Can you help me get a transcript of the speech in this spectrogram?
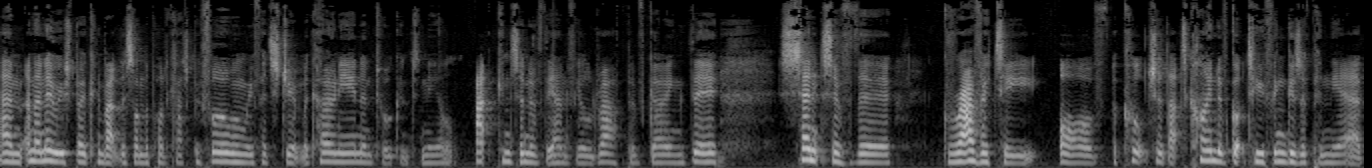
Um, and I know we've spoken about this on the podcast before when we've had Stuart Maconie in and talking to Neil Atkinson of the Anfield Wrap of going the sense of the gravity of a culture that's kind of got two fingers up in the air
